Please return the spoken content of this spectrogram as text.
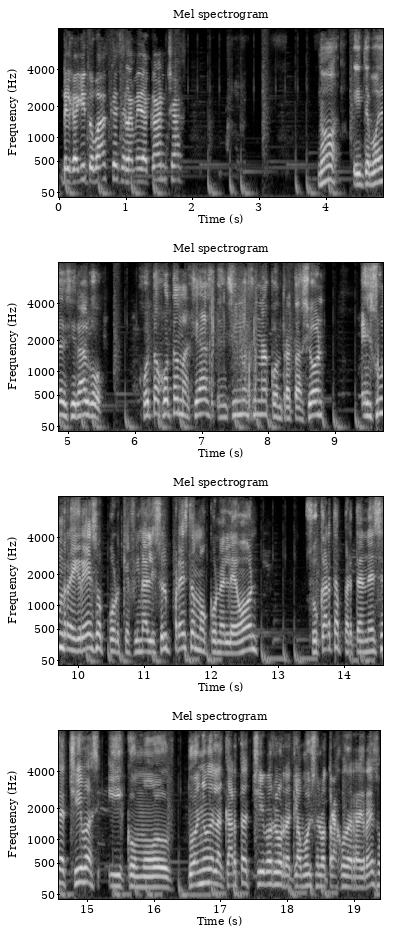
del Gallito Vázquez en la media cancha. No, y te voy a decir algo. JJ Macías en sí no es una contratación, es un regreso porque finalizó el préstamo con el León. Su carta pertenece a Chivas y como dueño de la carta, Chivas lo reclamó y se lo trajo de regreso.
